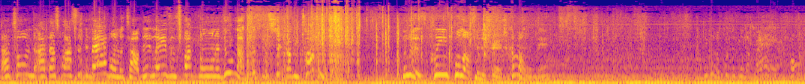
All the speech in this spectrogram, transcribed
I told him I, that's why I set the bag on the top. They lazy as fuck don't want to do nothing. That's the shit I be talking about. Look at this. Clean pull-ups in the trash. Come on, man. You gotta put this in a bag. I told you.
